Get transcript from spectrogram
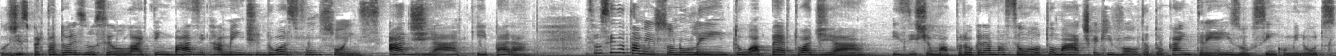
Os despertadores no celular têm basicamente duas funções: adiar e parar. Se você ainda está meio sonolento, aperta o adiar. Existe uma programação automática que volta a tocar em 3 ou 5 minutos,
